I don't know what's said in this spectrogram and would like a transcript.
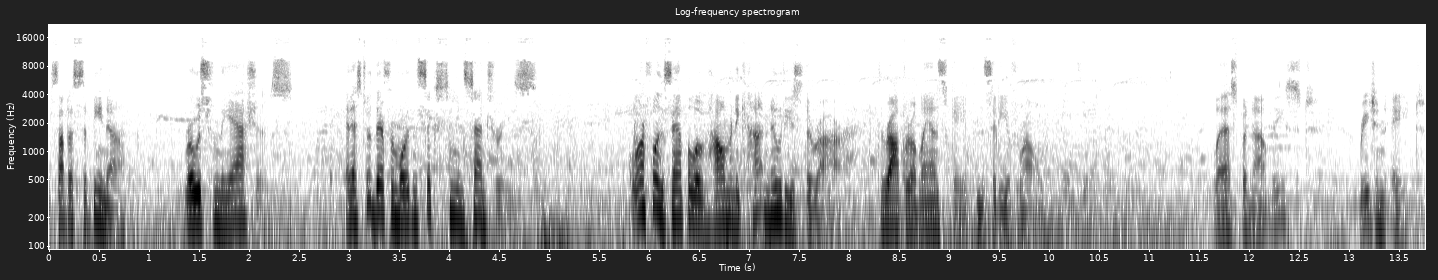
Santa Sabina, rose from the ashes and has stood there for more than 16 centuries. A wonderful example of how many continuities there are throughout the landscape in the city of Rome. Last but not least, Region 8,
